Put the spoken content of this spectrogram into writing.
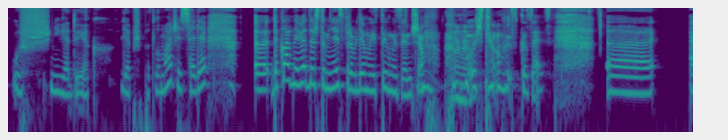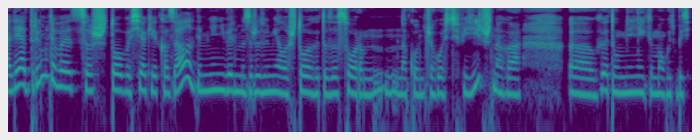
уж не ведаю як лепш патлумачыць але э, дакладна ведаю што меня есть праблемы і тым і з іншым што могу сказаць. Э, але атрымліваецца што вось як я казала для мяне не вельмі зразумела што гэта за сорам наконт чагосьці фізічнага. Э, гэта у мяне нейкі могуць быць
